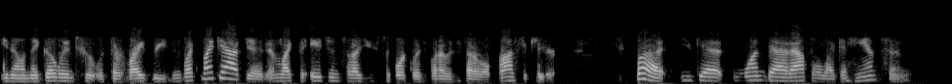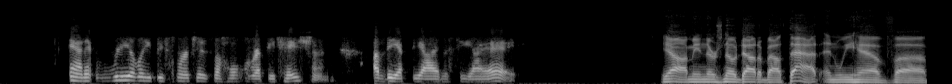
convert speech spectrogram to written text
you know, and they go into it with the right reasons, like my dad did, and like the agents that I used to work with when I was a federal prosecutor. But you get one bad apple like a Hanssen, and it really besmirches the whole reputation of the FBI and the CIA. Yeah, I mean, there's no doubt about that, and we have. Uh,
